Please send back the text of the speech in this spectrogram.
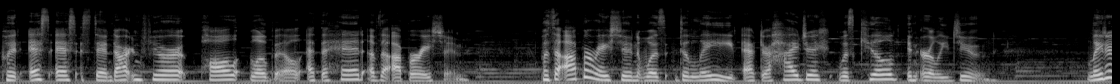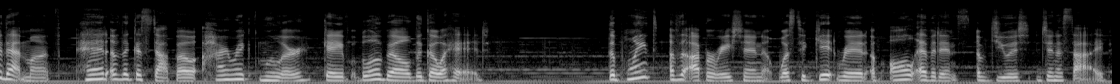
put SS Standartenführer Paul Blobel at the head of the operation. But the operation was delayed after Heydrich was killed in early June. Later that month, head of the Gestapo Heinrich Müller gave Blobel the go ahead. The point of the operation was to get rid of all evidence of Jewish genocide,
